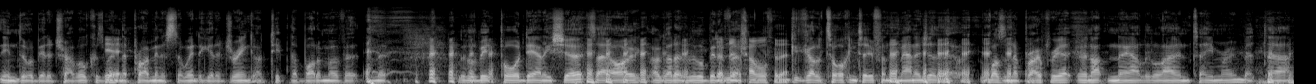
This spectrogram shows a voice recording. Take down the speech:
into a bit of trouble because Yeah. when the prime minister went to get a drink, I tipped the bottom of it and a little bit poured down his shirt. So I, I got a little bit Got of a, trouble for that. Got a talking to from the manager that wasn't appropriate. We're not in our little own team room, but uh,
